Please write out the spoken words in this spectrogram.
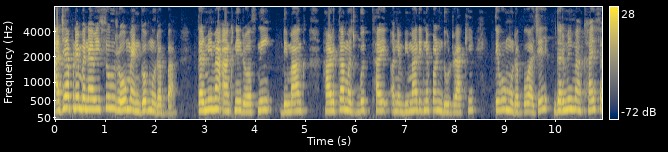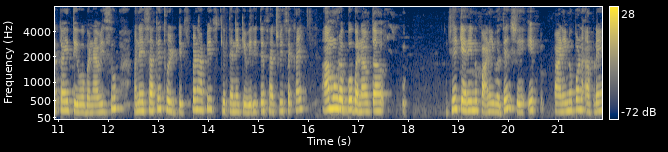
આજે આપણે બનાવીશું રો મેંગો મુરબ્બા. ગરમીમાં આંખની રોશની, દિમાગ હાડકાં મજબૂત થાય અને બીમારીને પણ દૂર રાખે તેવો મુરબ્બો આજે ગરમીમાં ખાઈ શકાય તેવો બનાવીશું અને સાથે થોડી ટિપ્સ પણ આપીશ કે તેને કેવી રીતે સાચવી શકાય. આ મુરબ્બો બનાવતા જે કેરીનું પાણી વધે છે એ પાણીનો પણ આપણે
